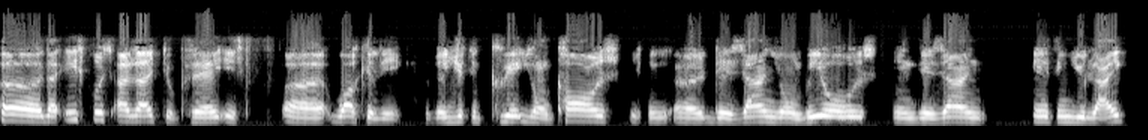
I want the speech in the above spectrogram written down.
Uh, the esports I like to play is uh, Rocket League. You can create your own cars, you can uh, design your own wheels, and design anything you like.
